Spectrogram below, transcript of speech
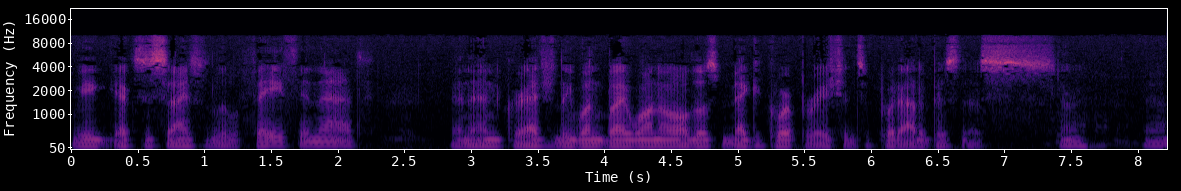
we exercise a little faith in that. And then gradually, one by one, all those mega corporations are put out of business. Yeah.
